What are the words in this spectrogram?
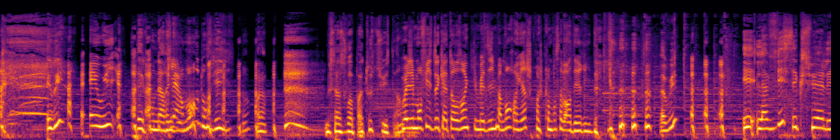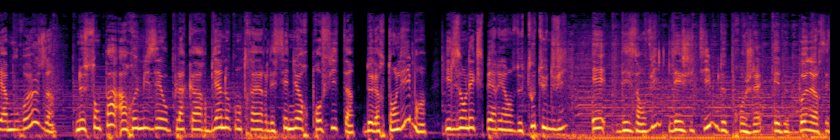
Et oui, Et oui, dès qu'on arrive au monde, on vieillit. hein, voilà. Mais ça se voit pas tout de suite. Hein. moi j'ai mon fils de 14 ans qui me dit maman regarde je crois que je commence à avoir des rides. Bah oui. Et la vie sexuelle et amoureuse ne sont pas à remiser au placard. Bien au contraire, les seniors profitent de leur temps libre. Ils ont l'expérience de toute une vie et des envies légitimes de projets et de bonheur. C'est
